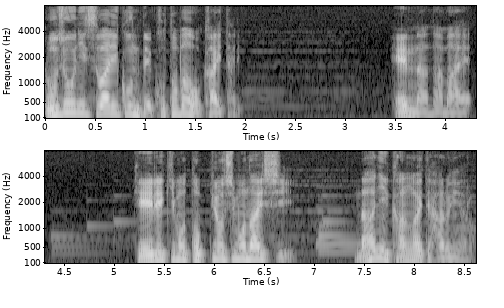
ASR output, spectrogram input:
路上に座り込んで言葉を書いたり。変な名前。経歴も突拍子もないし何考えてはるんやろ。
